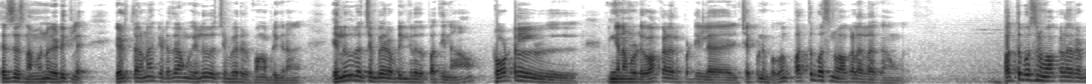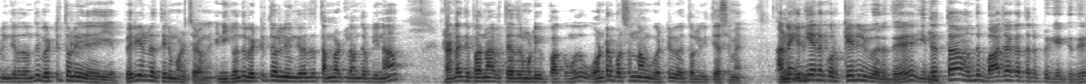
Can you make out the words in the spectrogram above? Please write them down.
சென்சஸ் eh, நம்ம இன்னும் எடுக்கல. எடுத்தாங்கன்னா கிட்டத்தட்ட அவங்க எழுபது லட்சம் பேர் இருப்பாங்க அப்படிங்கிறாங்க. எழுபது லட்சம் பேர் அப்படிங்கிறது பார்த்தீங்கன்னா டோட்டல் இங்கே நம்மளுடைய வாக்காளர் பட்டியலில் செக் பண்ணி பார்க்கும் பத்து பர்சன்ட் வாக்காளராக இருக்காங்க அவங்க. பத்து பர்சன்ட் வாக்காளர் அப்படிங்கிறது வந்து வெற்றி தோல்வி பெரிய அளவில் தீர்மானிச்சிருவாங்க. இன்றைக்கி வந்து வெற்றி தோல்விங்கிறது தமிழ்நாட்டில் வந்து எப்படின்னா ரெண்டாயிரத்தி பதினாறு தேர்தல் முடிவு பார்க்கும்போது ஒன்றரை பர்சன்ட் நமக்கு வெற்றி தோல்வி வித்தியாசமே. அன்னைக்கு எனக்கு ஒரு கேள்வி வருது. இதைத்தான் வந்து பாஜக தரப்பு கேக்குது.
